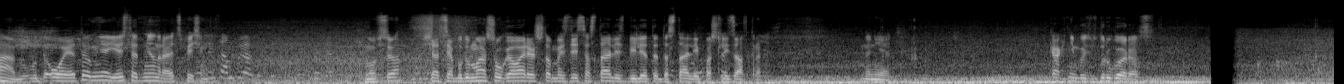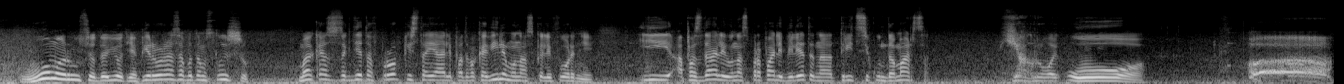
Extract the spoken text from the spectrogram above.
А, ну, ой, это у меня есть, это мне нравится песенка. Ну все, сейчас я буду Машу уговаривать, чтобы мы здесь остались, билеты достали и пошли завтра. Но нет. Как-нибудь в другой раз. О, Маруся дает, я первый раз об этом слышу. Мы, оказывается, где-то в пробке стояли под Ваковилем у нас в Калифорнии. И опоздали, у нас пропали билеты на 30 секунд до Марса. Я говорю, о, А!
